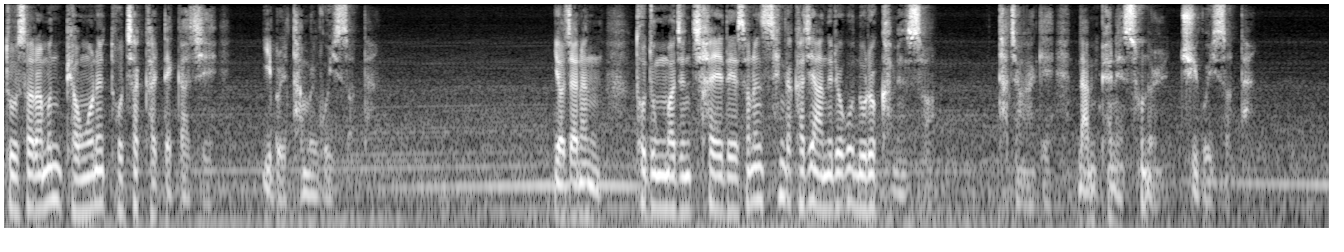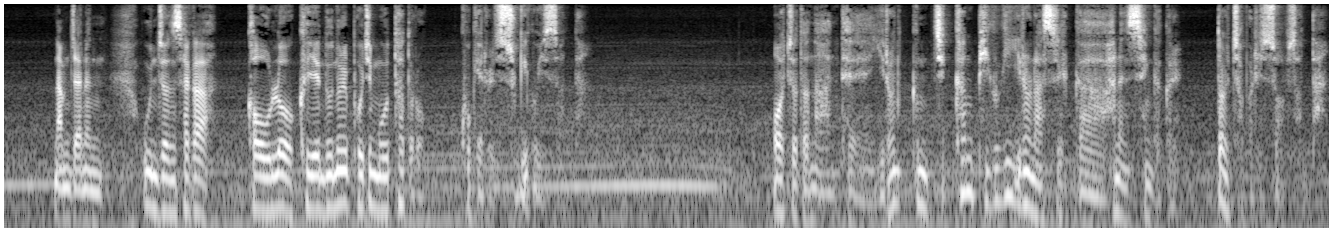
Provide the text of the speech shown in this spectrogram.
두 사람은 병원에 도착할 때까지 입을 다물고 있었다. 여자는 도둑 맞은 차에 대해서는 생각하지 않으려고 노력하면서 다정하게 남편의 손을 쥐고 있었다. 남자는 운전사가 거울로 그의 눈을 보지 못하도록 고개를 숙이고 있었다. 어쩌다 나한테 이런 끔찍한 비극이 일어났을까 하는 생각을 떨쳐버릴 수 없었다.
